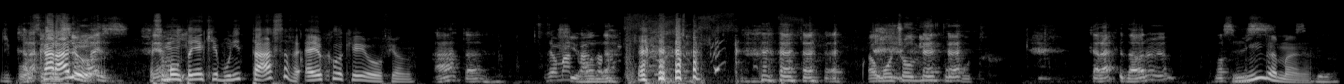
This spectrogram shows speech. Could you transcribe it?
De boa. Caralho, é essa montanha aqui é bonitaça, velho. É eu que coloquei, ô Fiona. aqui? Ah, tá. Fazer uma Fiona. casa É o Monte Olimpo, puto. Caraca, da hora mesmo. Nossa, Linda, isso- mano. isso-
